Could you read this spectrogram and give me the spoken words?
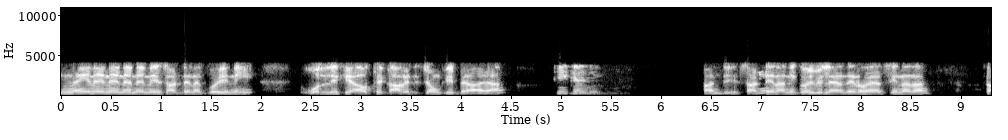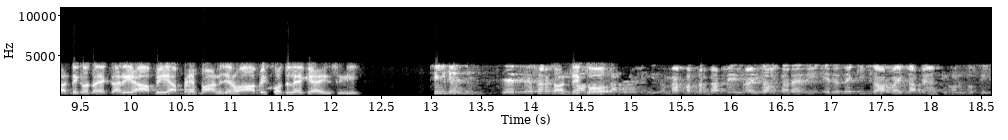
ਨਹੀਂ ਨਹੀਂ ਨਹੀਂ ਨਹੀਂ ਨਹੀਂ ਸਾਡੇ ਨਾਲ ਕੋਈ ਨਹੀਂ। ਉਹ ਲਿਖਿਆ ਉੱਥੇ ਕਾਗਜ਼ ਚੌਂਕੀ ਪਿਆ ਆ। ਠੀਕ ਹੈ ਜੀ। ਹਾਂਜੀ ਸਾਡੇ ਨਾਲ ਨਹੀਂ ਕੋਈ ਵੀ ਲੈਣ ਦੇਣ ਹੋਇਆ ਸੀ ਇਹਨਾਂ ਦਾ। ਸਾਡੇ ਕੋਲ ਤਾਂ ਇੱਕ ਵਾਰੀ ਆਪ ਹੀ ਆਪਣੇ ਭਾਣਜੇ ਨੂੰ ਆਪ ਹੀ ਖੁਦ ਲੈ ਕੇ ਆਈ ਸੀਗੀ। ਠੀਕ ਹੈ ਜੀ। ਇਸ ਤੇ ਸਰ ਸਾਡੇ ਕੋਲ- ਮੈਂ ਪੱਤਰਕਾਰ ਦੇਸਰਾ ਦੀ ਗੱਲ ਕਰ ਰਿਹਾ ਜੀ। ਇਹਦੇ ਤੇ ਕੀ ਕਾਰਵਾਈ ਕਰ ਰਹੇ ਹੋ ਜੀ ਹੁਣ ਤੁਸੀਂ?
